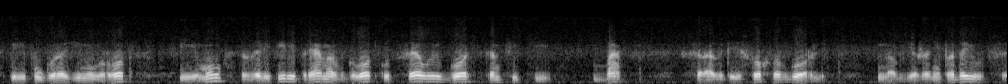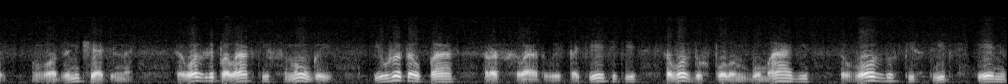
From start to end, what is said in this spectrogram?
с перепугу разинул рот, и ему залепили прямо в глотку целую горсть конфетти. Бац! Сразу пересохло в горле. Но где же они продаются? Вот замечательно. Возле палатки с нугой — и уже толпа расхватывает пакетики, воздух полон бумаги, воздух пестрит всеми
